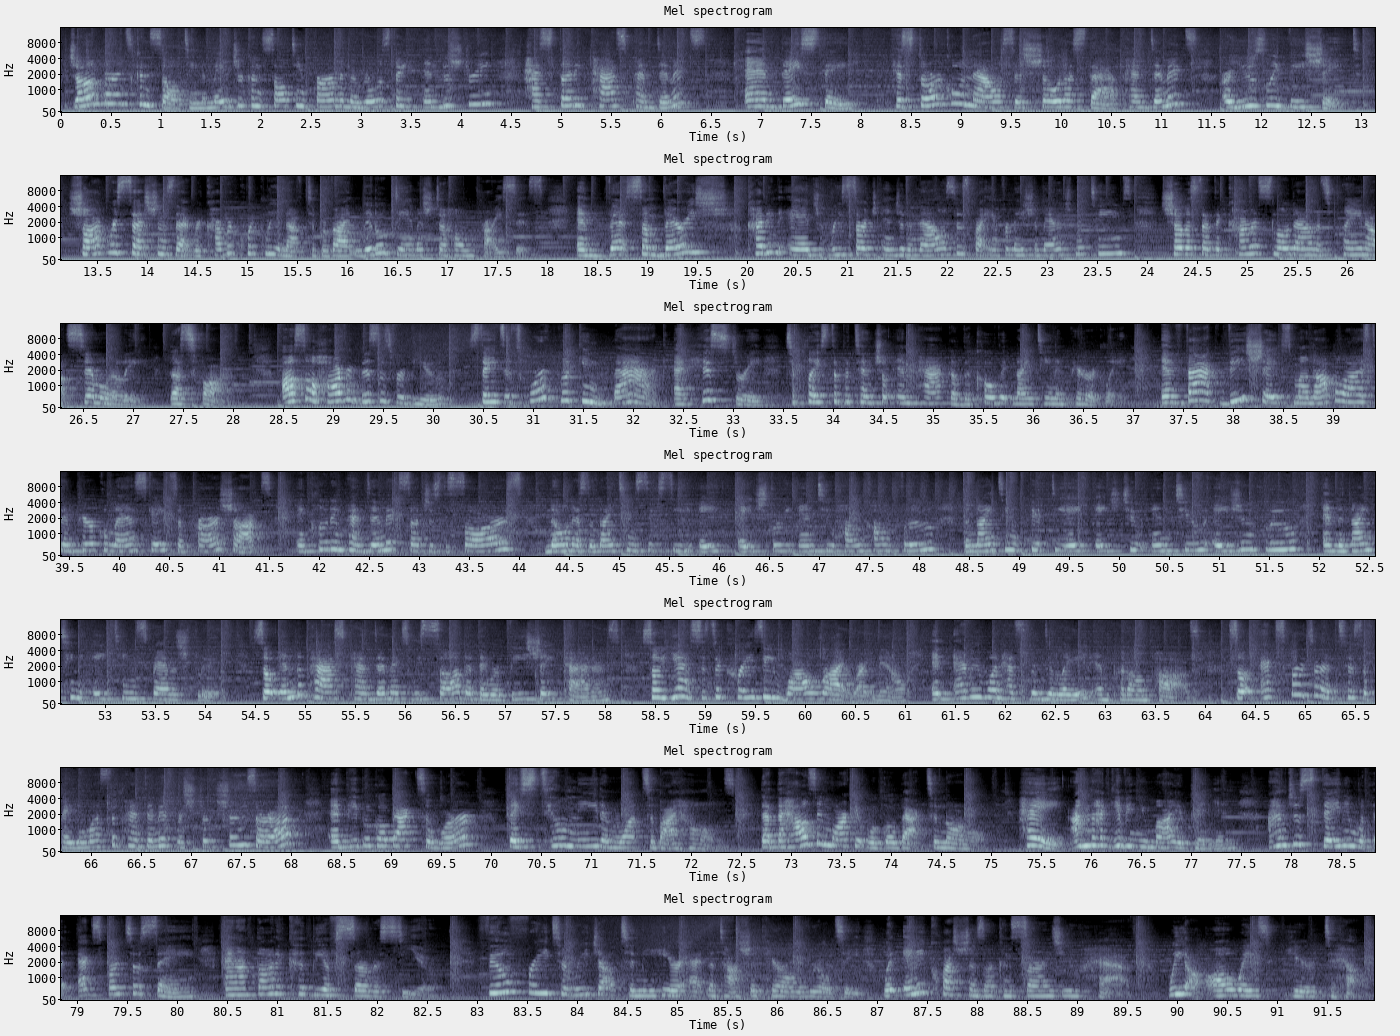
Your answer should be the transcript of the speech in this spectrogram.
John Burns Consulting, a major consulting firm in the real estate industry, has studied past pandemics and they state historical analysis showed us that pandemics are usually V-shaped Sharp recessions that recover quickly enough to provide little damage to home prices. And some very cutting edge research engine analysis by information management teams showed us that the current slowdown is playing out similarly thus far. Also, Harvard Business Review states it's worth looking back at history to place the potential impact of the COVID-19 empirically. In fact, these shapes monopolized the empirical landscapes of prior shocks, including pandemics such as the SARS, known as the 1968 H3N2 Hong Kong flu, the 1958 H2N2 Asian flu, and the 1918 Spanish flu. So in the past pandemics, we saw that they were V-shaped patterns. So yes, it's a crazy wild ride right now, and everyone has been delayed and put on pause. So experts are anticipating once the pandemic restrictions are up and people go back to work, they still need and want to buy homes, that the housing market will go back to normal. Hey, I'm not giving you my opinion. I'm just stating what the experts are saying, and I thought it could be of service to you. Feel free to reach out to me here at Natasha Carroll Realty with any questions or concerns you have. We are always here to help.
